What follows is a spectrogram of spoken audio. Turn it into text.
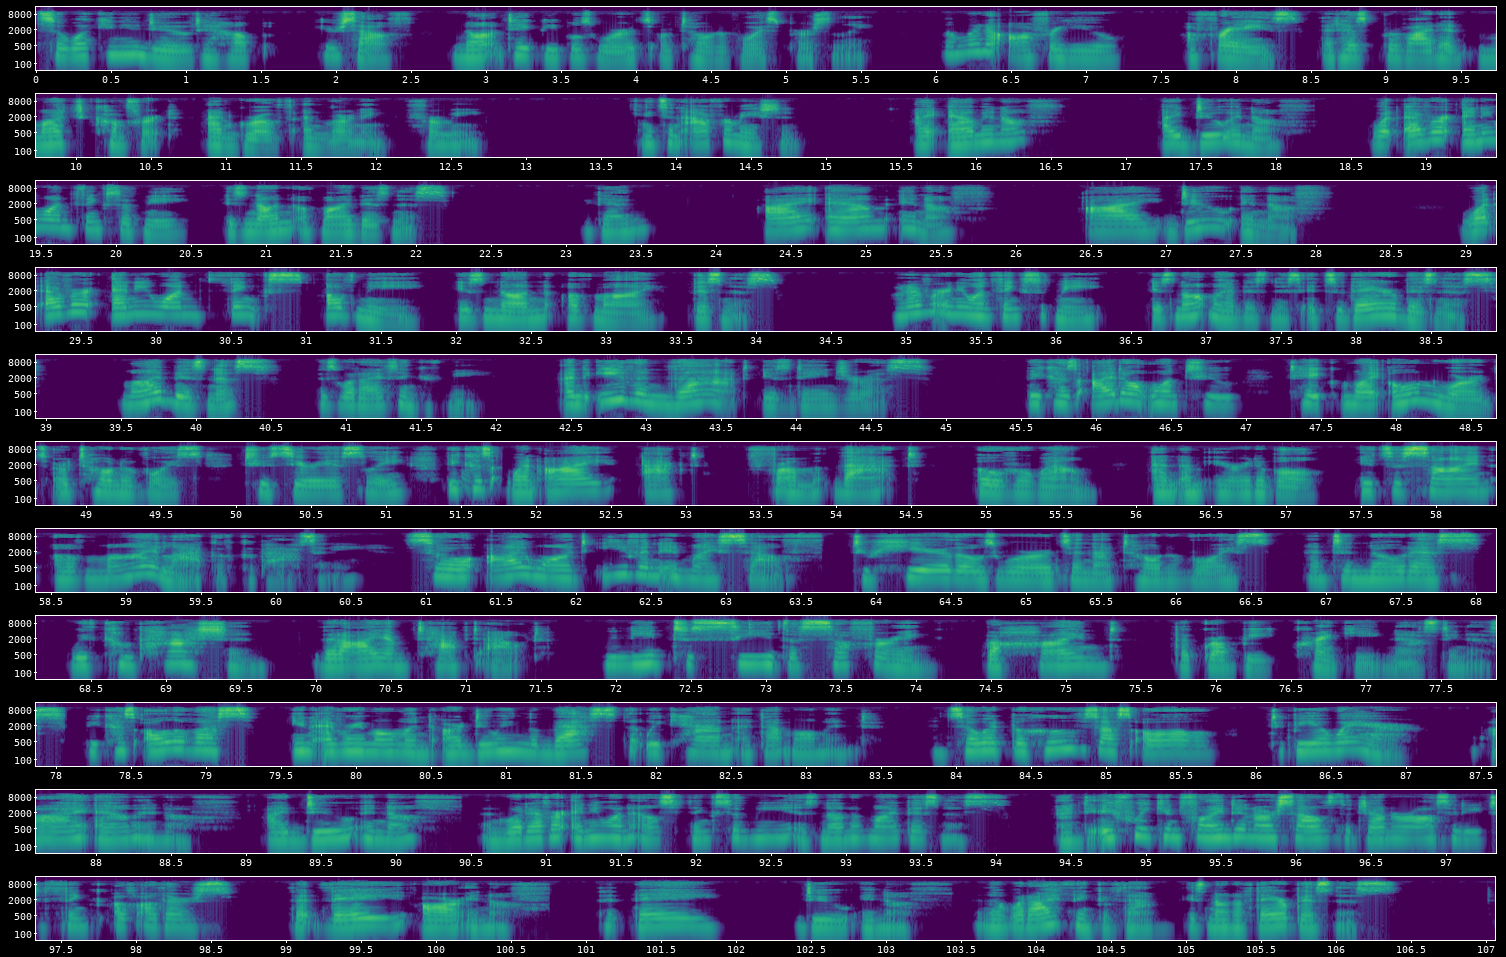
So what can you do to help yourself not take people's words or tone of voice personally? I'm going to offer you a phrase that has provided much comfort and growth and learning for me. It's an affirmation. I am enough. I do enough. Whatever anyone thinks of me is none of my business. Again, I am enough. I do enough. Whatever anyone thinks of me is none of my business. Whatever anyone thinks of me is not my business. It's their business. My business is what I think of me. And even that is dangerous because I don't want to take my own words or tone of voice too seriously because when I act from that overwhelm and am irritable, it's a sign of my lack of capacity. So I want even in myself to hear those words in that tone of voice and to notice with compassion that I am tapped out. We need to see the suffering behind the grumpy, cranky nastiness because all of us in every moment are doing the best that we can at that moment. And so it behooves us all to be aware. I am enough. I do enough. And whatever anyone else thinks of me is none of my business. And if we can find in ourselves the generosity to think of others, that they are enough, that they do enough, and that what I think of them is none of their business.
